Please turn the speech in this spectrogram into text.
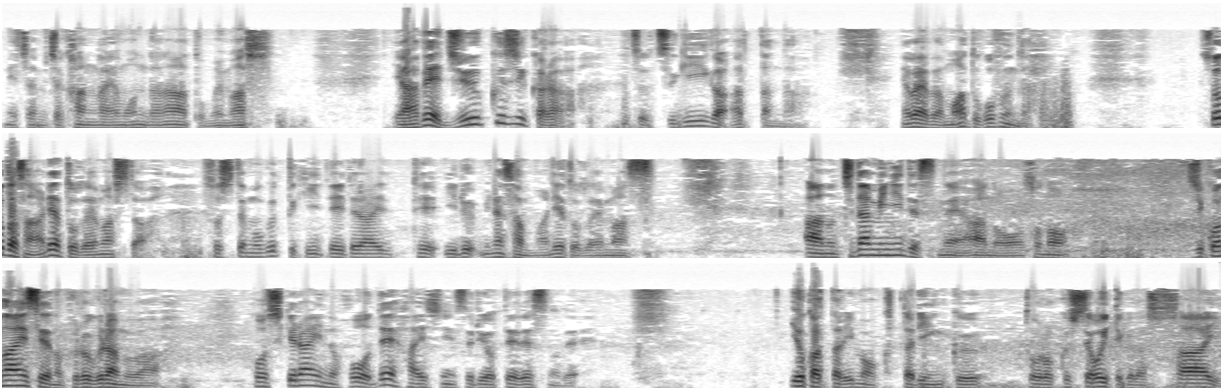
めちゃめちゃ考えもんだなと思います。やべえ、19時から、ちょっと次があったんだ。やばいやばい、もうあと5分だ。翔太さんありがとうございました。そして潜って聞いていただいている皆さんもありがとうございます。あの、ちなみにですね、あの、その、自己内省のプログラムは、公式 LINE の方で配信する予定ですので、よかったら今送ったリンク登録しておいてください。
